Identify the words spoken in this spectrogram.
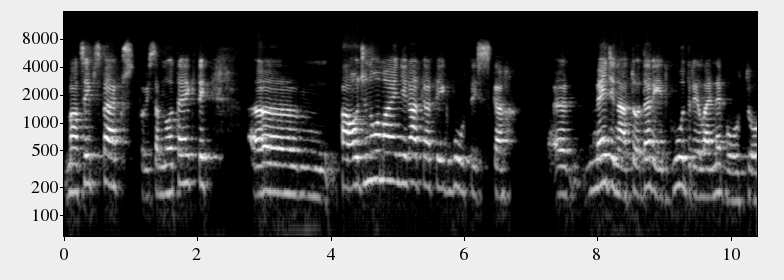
mācību spēkus, pavisam noteikti. Paudžu nomaiņa ir ārkārtīgi būtiska. Mēģināt to darīt gudri, lai nebūtu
